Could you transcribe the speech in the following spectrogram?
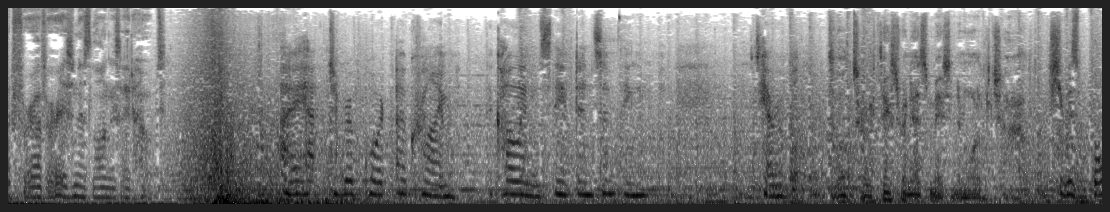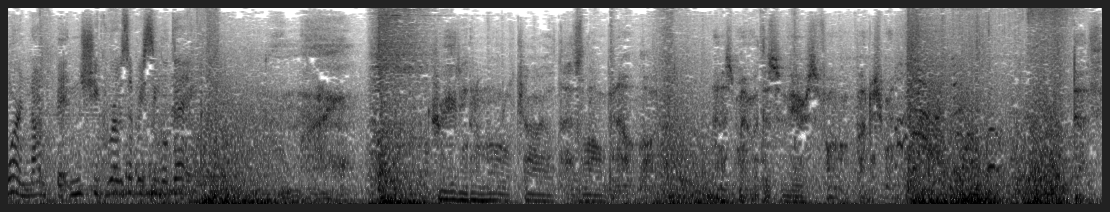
But forever isn't as long as I'd hoped. I have to report a crime. The Cullens, they've done something terrible. Volturi thinks Renesmee's an immortal child. She was born, not bitten. She grows every single day. Oh my. Creating an immortal child has long been outlawed and is met with the severest form of punishment death.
